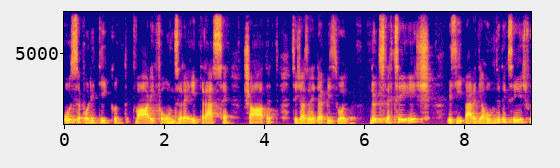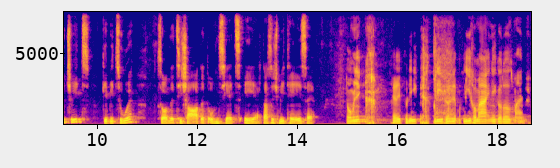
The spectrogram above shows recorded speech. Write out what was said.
Außenpolitik und die Wahrung von unseren Interessen schadet. Es ist also nicht etwas, was nützlich war, wie sie während Jahrhunderten war für die Schweiz, gebe ich zu, sondern sie schadet uns jetzt eher. Das ist meine These. Dominik, Republik, gleicher, gleicher Meinung oder was meinst du?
